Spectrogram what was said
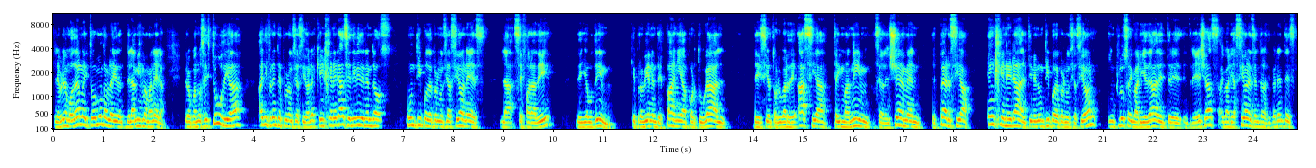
el hebreo moderno, y todo el mundo habla de la misma manera. Pero cuando se estudia, hay diferentes pronunciaciones que en general se dividen en dos. Un tipo de pronunciación es la sefaradí, de Yehudim, que provienen de España, Portugal, de ciertos lugares de Asia, Teimanim, o sea, de Yemen, de Persia. En general tienen un tipo de pronunciación incluso hay variedad entre, entre ellas, hay variaciones entre los diferentes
